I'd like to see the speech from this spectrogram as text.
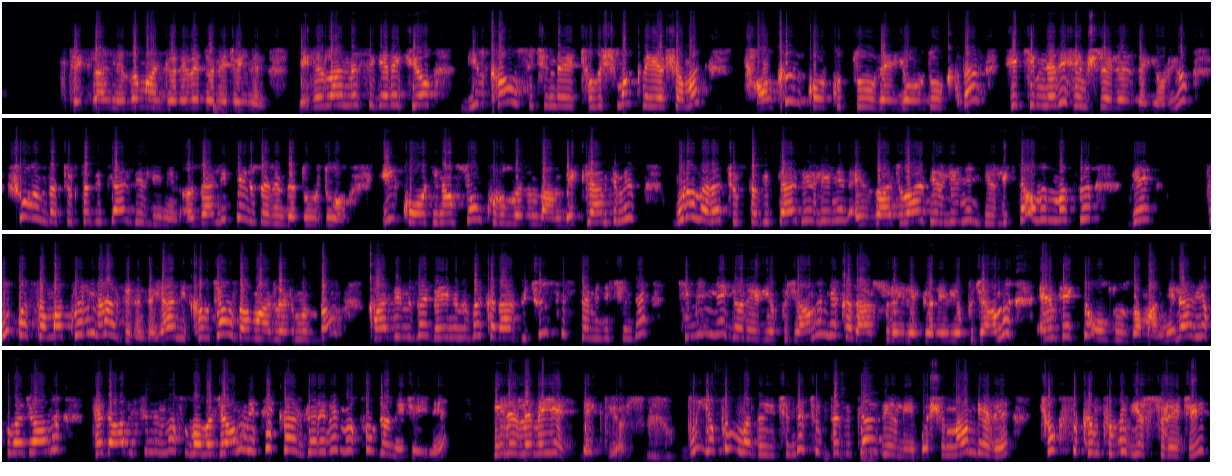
tekrar ne zaman göreve döneceğinin belirlenmesi gerekiyor. Bir kaos içinde çalışmak ve yaşamak halkı korkuttuğu ve yorduğu kadar hekimleri, hemşireleri de yoruyor. Şu anda Türk Tabipler Birliği'nin özellikle üzerinde durduğu ilk koordinasyon kurullarından beklentimiz buralara Türk Tabipler Birliği'nin, Eczacılar Birliği'nin birlikte alınması ve bu basamakların her birinde yani kılcal damarlarımızdan kalbimize, beynimize kadar bütün sistemin içinde kimin ne görev yapacağını, ne kadar süreyle görev yapacağını, enfekte olduğu zaman neler yapılacağını, tedavisinin nasıl olacağını ve tekrar göreve nasıl döneceğini belirlemeyi bekliyoruz. Bu yapılmadığı için de Türk Tabipler Birliği başından beri çok sıkıntılı bir süreci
